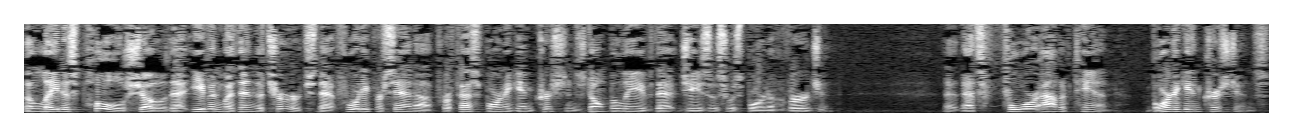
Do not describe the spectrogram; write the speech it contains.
the latest polls show that even within the church, that 40% of professed born again Christians don't believe that Jesus was born of a virgin. That's four out of ten born again Christians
